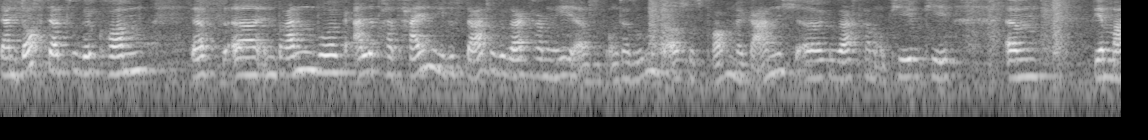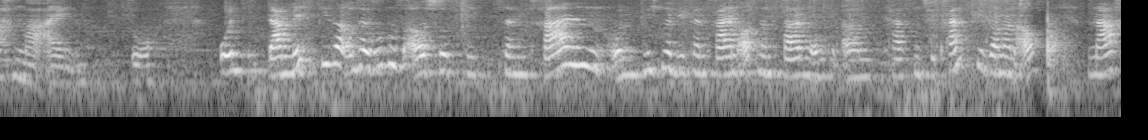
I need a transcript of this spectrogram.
dann doch dazu gekommen, dass äh, in Brandenburg alle Parteien, die bis dato gesagt haben, nee, äh, Untersuchungsausschuss brauchen wir gar nicht, äh, gesagt haben, okay, okay, ähm, wir machen mal einen. So. Und damit dieser Untersuchungsausschuss die zentralen und nicht nur die zentralen offenen Fragen um ähm, Carsten Schipanski, sondern auch nach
